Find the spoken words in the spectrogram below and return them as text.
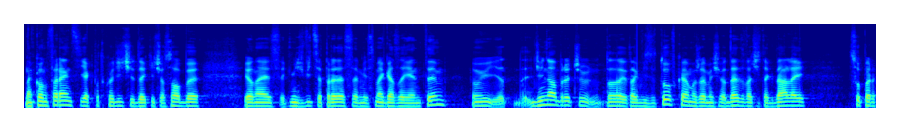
Na konferencji, jak podchodzicie do jakiejś osoby i ona jest jakimś wiceprezesem, jest mega zajętym, to mówi, dzień dobry, czy tutaj tak wizytówkę, możemy się odezwać i tak dalej. Super.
